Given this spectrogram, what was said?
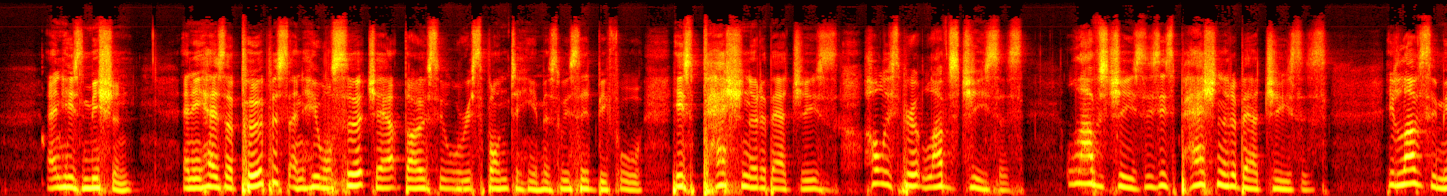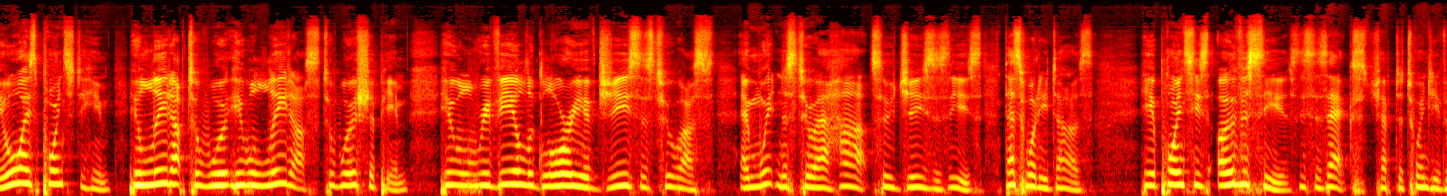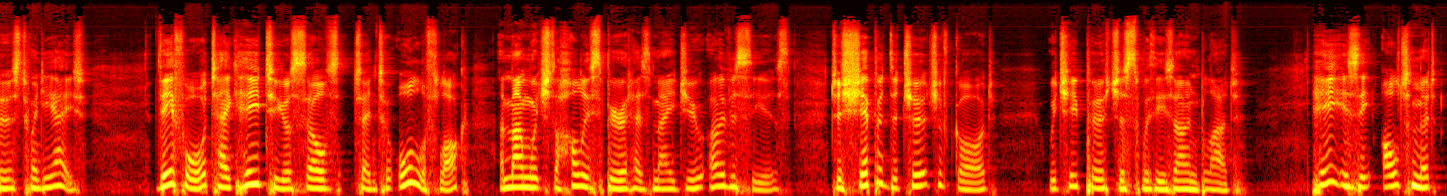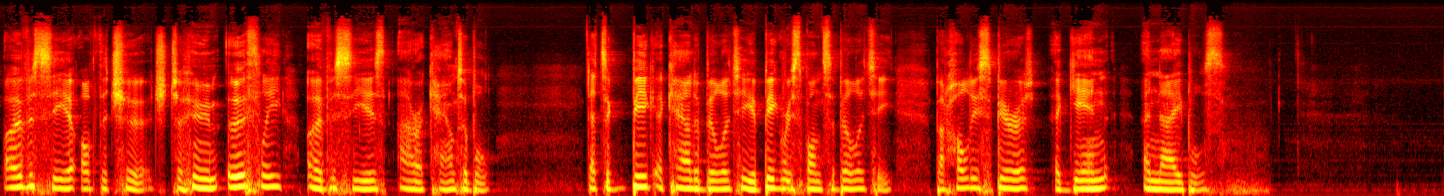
and his mission. And he has a purpose and he will search out those who will respond to him, as we said before. He's passionate about Jesus. Holy Spirit loves Jesus, loves Jesus. He's passionate about Jesus. He loves him. He always points to him. He'll lead up to wor- he will lead us to worship him. He will reveal the glory of Jesus to us and witness to our hearts who Jesus is. That's what he does. He appoints his overseers. This is Acts chapter 20, verse 28. Therefore, take heed to yourselves and to all the flock, among which the Holy Spirit has made you overseers, to shepherd the church of God, which he purchased with his own blood. He is the ultimate overseer of the church, to whom earthly overseers are accountable. That's a big accountability, a big responsibility. But Holy Spirit, again, enables.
